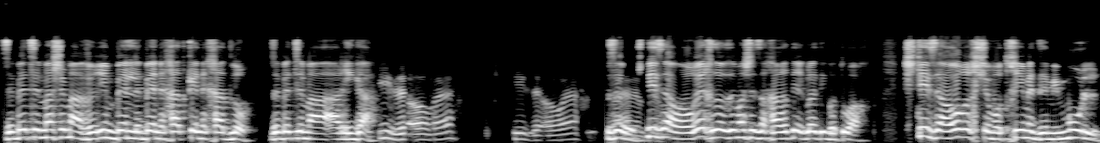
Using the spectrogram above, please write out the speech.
זה בעצם מה שמעבירים בין לבין, אחד כן אחד לא, זה בעצם ההריגה. שתי זה אורך, שתי זה אורך. זהו, שתי זה האורך, זהו, זה מה שזכרתי, רק לא הייתי בטוח. שתי זה האורך שמותחים את זה ממול,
